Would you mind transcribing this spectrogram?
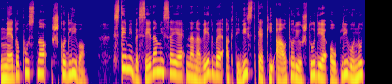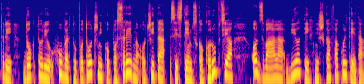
nedopustno, škodljivo. S temi besedami se je na navedbe aktivistke, ki avtorju študije o vplivu nutri dr. Hubertu Potočniku posredno očita sistemsko korupcijo, odzvala Biotehniška fakulteta.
